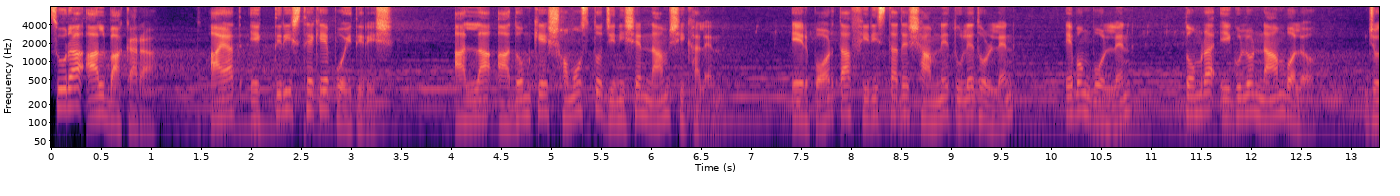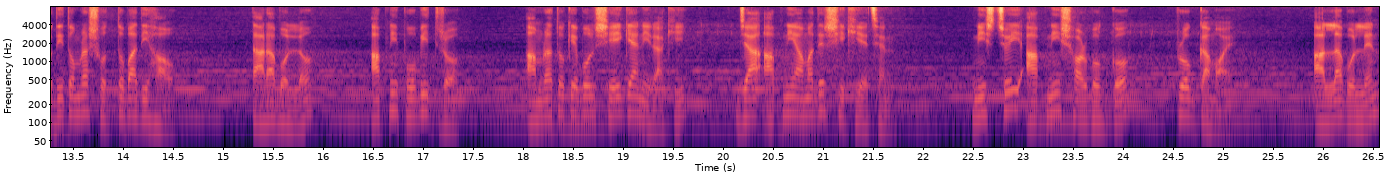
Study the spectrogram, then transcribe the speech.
সুরা আল বাকারা আয়াত একত্রিশ থেকে ৩৫ আল্লাহ আদমকে সমস্ত জিনিসের নাম শিখালেন। এরপর তা ফিরিস্তাদের সামনে তুলে ধরলেন এবং বললেন, তোমরা এগুলোর নাম বলো, যদি তোমরা সত্যবাদী হও। তারা বলল, আপনি পবিত্র, আমরা তো কেবল সেই জ্ঞানই রাখি, যা আপনি আমাদের শিখিয়েছেন। নিশ্চয়ই আপনি সর্বজ্ঞ, প্রজ্ঞাময়। আল্লাহ বললেন,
